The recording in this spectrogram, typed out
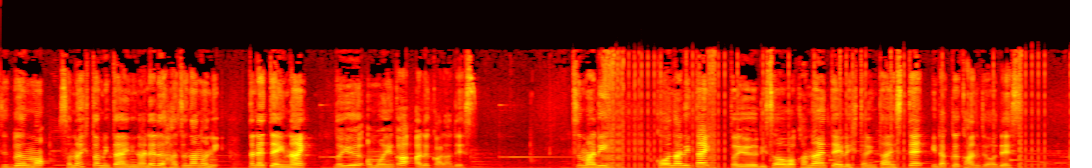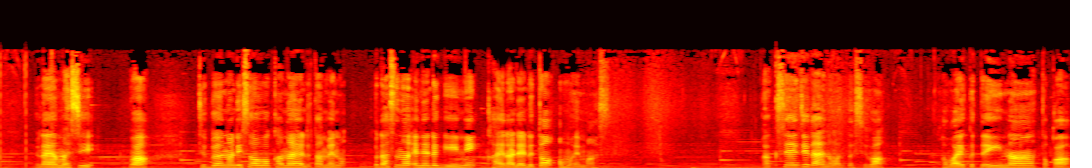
自分もその人みたいになれるはずなのに慣れていないという思いがあるからです。つまりこうなりたいという理想を叶えている人に対して抱く感情です。羨ましいは自分の理想を叶えるためのプラスのエネルギーに変えられると思います。学生時代の私は可愛くていいなとか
